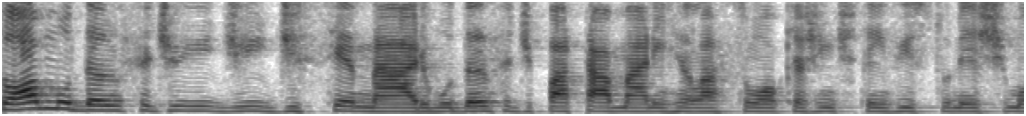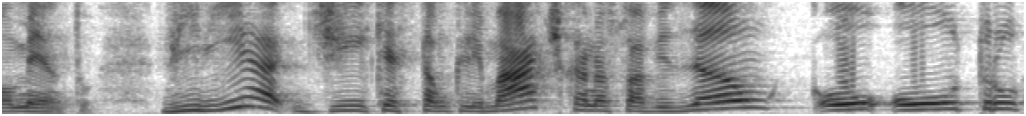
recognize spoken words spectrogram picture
só mudança de, de, de, cenário, mudança de patamar em relação ao que a gente tem visto neste momento, viria de questão climática na sua visão ou outro,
